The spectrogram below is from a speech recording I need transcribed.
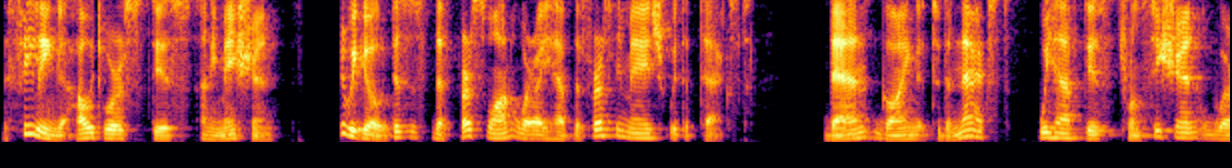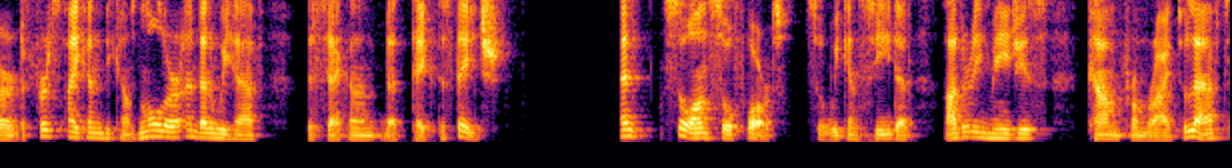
the feeling how it works this animation. Here we go. This is the first one where I have the first image with the text. Then going to the next, we have this transition where the first icon becomes smaller and then we have the second that take the stage. And so on so forth. So we can see that other images come from right to left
